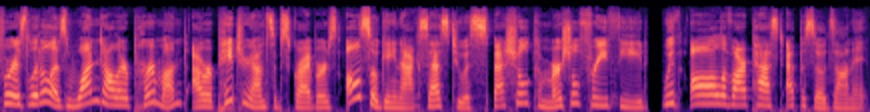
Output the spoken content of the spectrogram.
For as little as $1 per month, our Patreon subscribers also gain access to a special commercial free feed with all of our past episodes on it.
